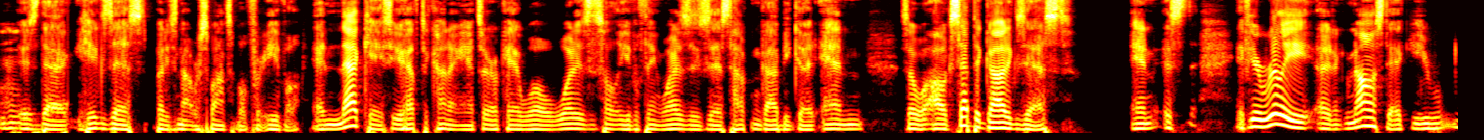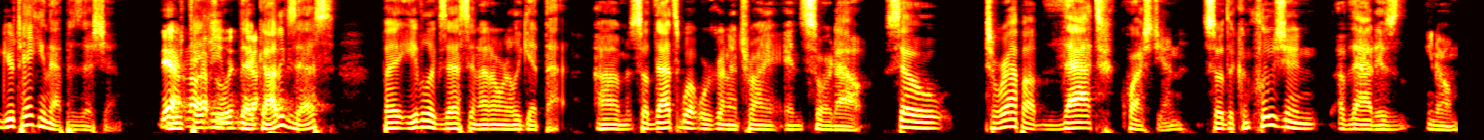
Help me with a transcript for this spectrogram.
mm-hmm. is that he exists, but he's not responsible for evil. And in that case, you have to kind of answer, okay, well, what is this whole evil thing? Why does it exist? How can God be good? And so I'll accept that God exists. And if you're really an agnostic, you, you're taking that position. Yeah, you're no, taking absolutely. that yeah. God exists, but evil exists, and I don't really get that. Um, so that's what we're going to try and sort out. So to wrap up that question, so the conclusion of that is, you know,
